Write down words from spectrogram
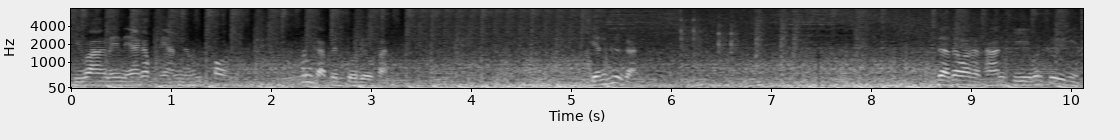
ที่วางในแหนกับแหนเนี่ยมันก็มันกับเป็นตัวเดียวกัน เขียนคือกันเดี๋ยวแต่ว่าสถานที่มันคือเนี่ย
